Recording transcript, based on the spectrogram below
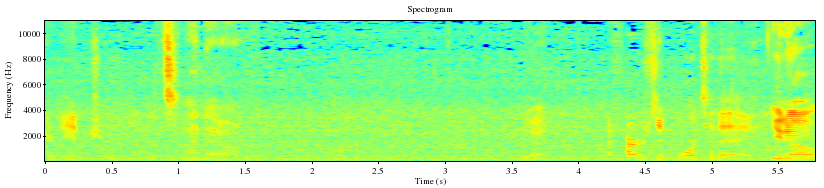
your damn truth bullets. I know. Yeah. I harvested more today You know,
